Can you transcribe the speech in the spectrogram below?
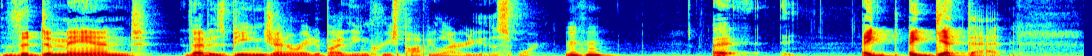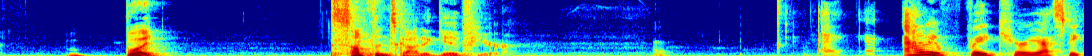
the demand that is being generated by the increased popularity of the sport. Mm-hmm. I, I I get that, but something's got to give here. Out of vague curiosity,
